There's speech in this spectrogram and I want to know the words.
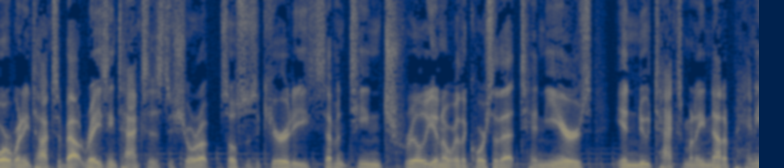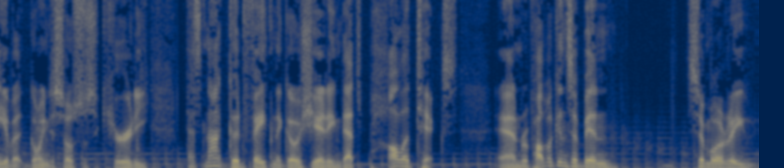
Or when he talks about raising taxes to shore up Social Security, 17 trillion over the course of that 10 years in new tax money, not a penny of it going to Social Security. That's not good faith negotiating. That's politics. And Republicans have been similarly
